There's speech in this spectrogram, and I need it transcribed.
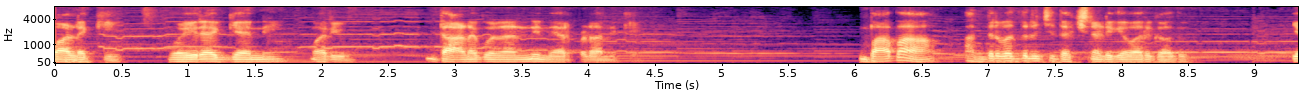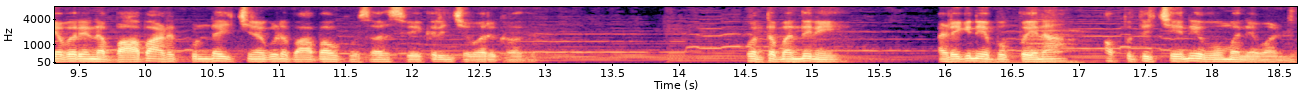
వాళ్ళకి వైరాగ్యాన్ని మరియు దానగుణాన్ని నేర్పడానికి. బాబా అందరి వద్ద నుంచి దక్షిణ అడిగేవారు కాదు. ఎవరైనా బాబా అడగకుండా ఇచ్చినా కూడా బాబా ఒక్కోసారి స్వీకరించేవారు కాదు. కొంతమందిని అడిగిన ఇవ్వకపోయినా అప్పు తెచ్చేనే ఇవ్వమనేవాళ్ళు.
